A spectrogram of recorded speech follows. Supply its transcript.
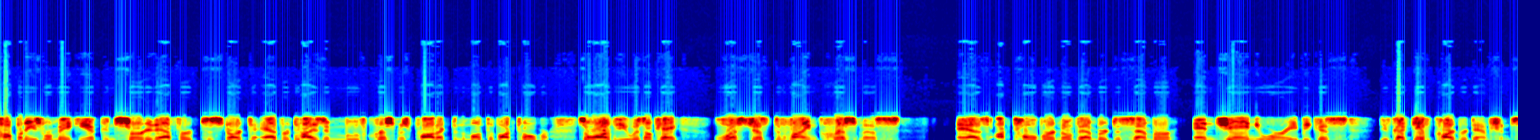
Companies were making a concerted effort to start to advertise and move Christmas product in the month of October. So our view was okay, let's just define Christmas as October, November, December, and January because you've got gift card redemptions.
